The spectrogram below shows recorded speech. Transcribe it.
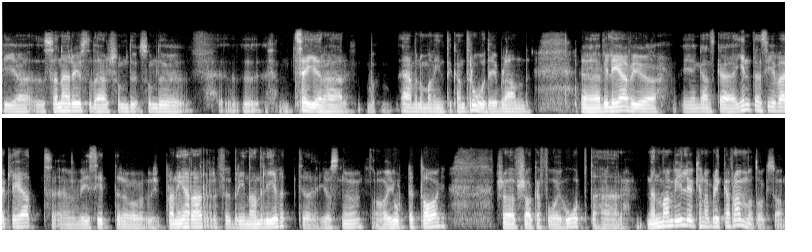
Pia. Sen är det ju så där som du, som du eh, säger här, även om man inte kan tro det ibland. Eh, vi lever ju i en ganska intensiv verklighet. Eh, vi sitter och planerar för brinnande livet just nu och har gjort ett tag för att försöka få ihop det här. Men man vill ju kunna blicka framåt också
